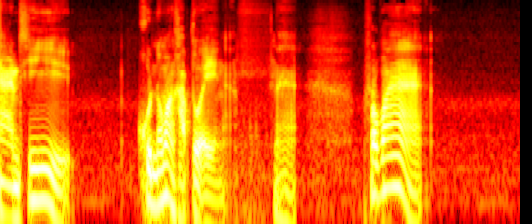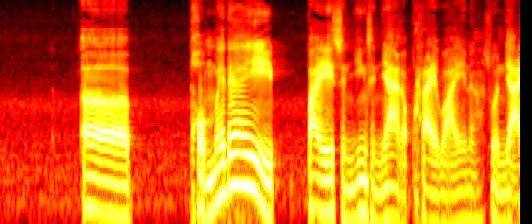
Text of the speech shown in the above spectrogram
งานที่คุณต้องบังคับตัวเองอะนะฮะเพราะว่าเออผมไม่ได้ไปสัญญิงสัญญากับใครไว้นะส่วนใหญ่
